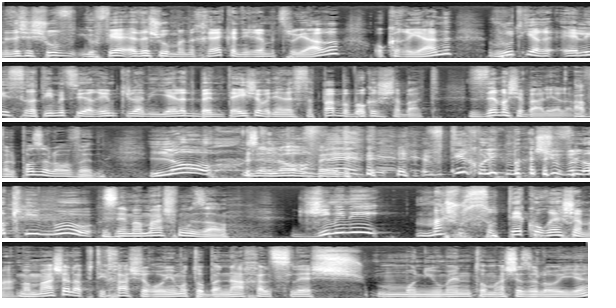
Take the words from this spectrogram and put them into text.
וזה ששוב יופיע איזשהו מנחה, כנראה מצויר, או קריין, ופשוט יראה לי סרטים מצוירים כאילו אני ילד בן תשע ואני על הספה בבוקר של שבת. זה מה שבא לי עליו. אבל פה זה לא עובד. לא! זה לא עובד. הבטיחו לי משהו ולא קיימו. זה ממש מוזר. ג'ימיני, משהו סוטה קורה שם. ממש על הפתיחה שרואים אותו בנחל סלאש מונומנט או מה שזה לא יהיה.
